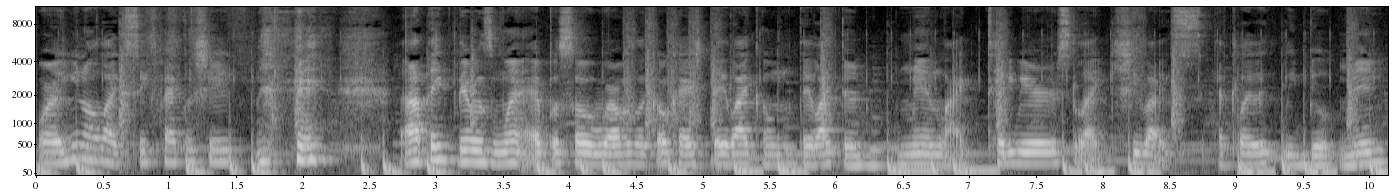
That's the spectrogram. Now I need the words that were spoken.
or you know like six pack of shit. I think there was one episode where I was like, okay, they like them. They like their men like teddy bears. Like she likes athletically built men.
